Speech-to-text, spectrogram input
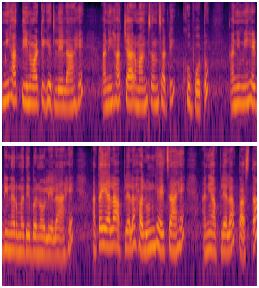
मी हा तीन वाटी घेतलेला आहे आणि हा चार माणसांसाठी खूप होतो आणि मी हे डिनरमध्ये बनवलेलं आहे. आता याला आपल्याला हलवून घ्यायचं आहे आणि आपल्याला पास्ता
